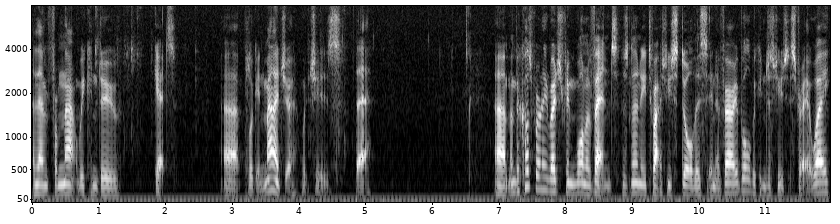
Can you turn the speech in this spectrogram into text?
and then from that we can do get uh, plugin manager, which is there. Um, and because we're only registering one event, there's no need to actually store this in a variable, we can just use it straight away.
